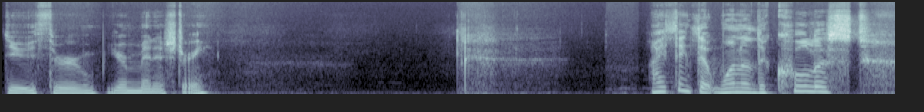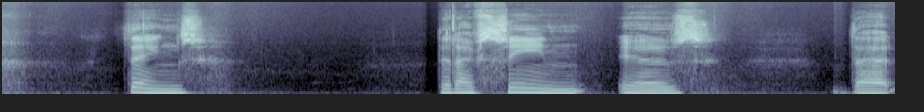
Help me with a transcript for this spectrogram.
do through your ministry? I think that one of the coolest things that I've seen is that,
